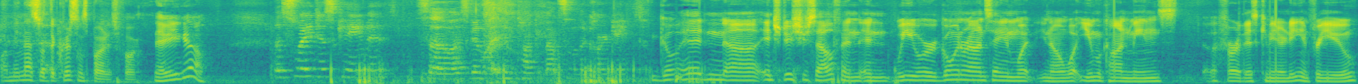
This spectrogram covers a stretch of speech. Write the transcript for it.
I mean, that's what the Christmas part is for. There you go. The sway just came in, so I was going to let him talk about some of the card games. Go ahead and uh, introduce yourself. And, and we were going around saying what you know what YumaCon means for this community and for you,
